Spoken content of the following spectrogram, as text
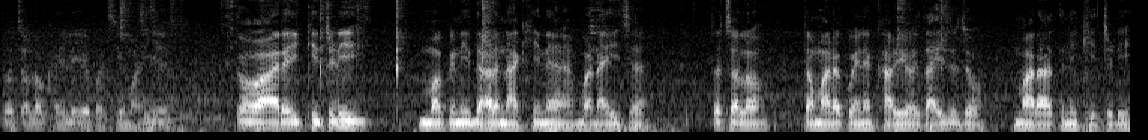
તો ચલો ખાઈ લઈએ, પછી મળીએ. તો આ રહી ખીચડી, મગની દાળ નાખીને બનાવી છે. તો ચલો, તમારે કોઈને ખાવી હોય તો આવી જજો, મારા હાથની ખીચડી.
